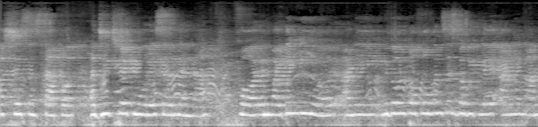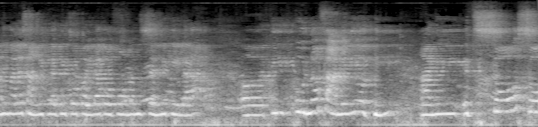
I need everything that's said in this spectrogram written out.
प्रकाशचे संस्थापक अजित शेख मोरे सर यांना फॉर इन्व्हायटिंग मी हिअर आणि मी दोन परफॉर्मन्सेस बघितले आणि मॅमने मला सांगितलं की जो पहिला परफॉर्मन्स त्यांनी केला ती पूर्ण फॅमिली होती. आणि it's so so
